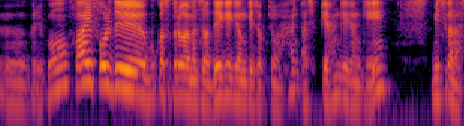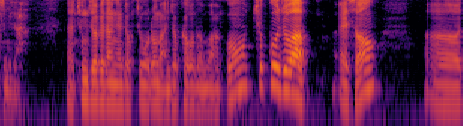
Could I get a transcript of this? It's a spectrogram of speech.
어, 그리고 5폴드 묶어서 들어가면서 4개 경기 적중 한, 아쉽게 한개 경기 미스가 났습니다. 어, 중저 배당량 적중으로 만족하고 넘어왔고 축구 조합에서 어,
